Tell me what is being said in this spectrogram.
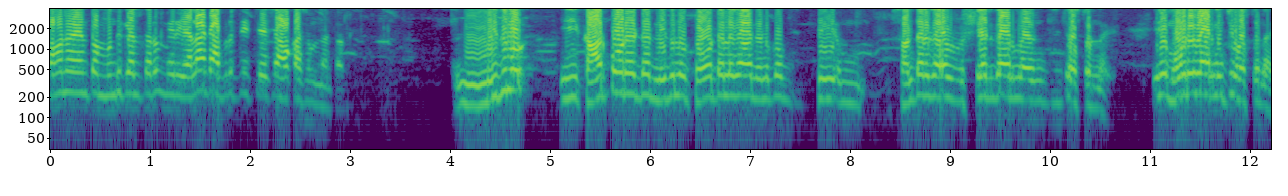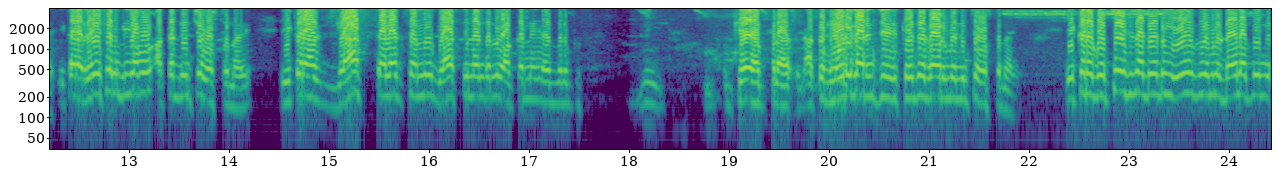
సమన్వయంతో ముందుకెళ్తారు? మీరు ఎలాంటి అభివృద్ధి చేసే అవకాశం ఉందంటారు? నిధులు ఈ కార్పొరేటర్ నిధులు టోటల్గా నెనుకో సెంటర్ గవర్నమెంట్ స్టేట్ గవర్నమెంట్ నుంచి వస్తున్నాయి. ఇది మోడీ గారి నుంచి వస్తున్నాయి. ఇక్కడ రేషన్ బియ్యం అక్కడి నుంచే వస్తున్నాయి. ఇక్కడ గ్యాస్ కలెక్షన్లు గ్యాస్ సిలిండర్లు అక్కడి అక్కడ మోడీ గారి నుంచి కేంద్ర గవర్నమెంట్ నుంచి వస్తున్నాయి. ఇక్కడికి వచ్చేసినటువంటి ఏ విధంగా డెవలపింగ్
